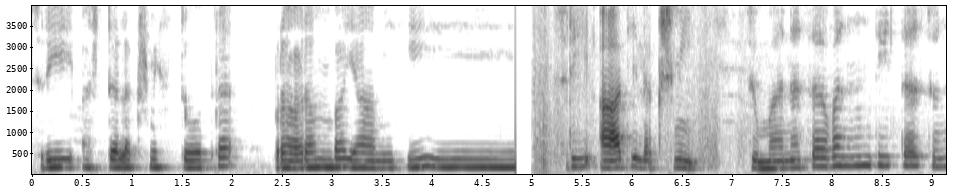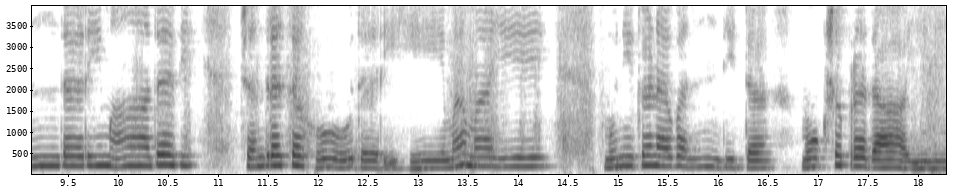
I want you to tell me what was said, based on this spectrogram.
श्री अष्टलक्ष्मीस्तोत्र प्रारम्भयामि श्री आदिलक्ष्मी सुमनसवन्दितसुन्दरि माधवि चन्द्रसहोदरि हेममये मुनिगणवन्दित मोक्षप्रदायिनि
